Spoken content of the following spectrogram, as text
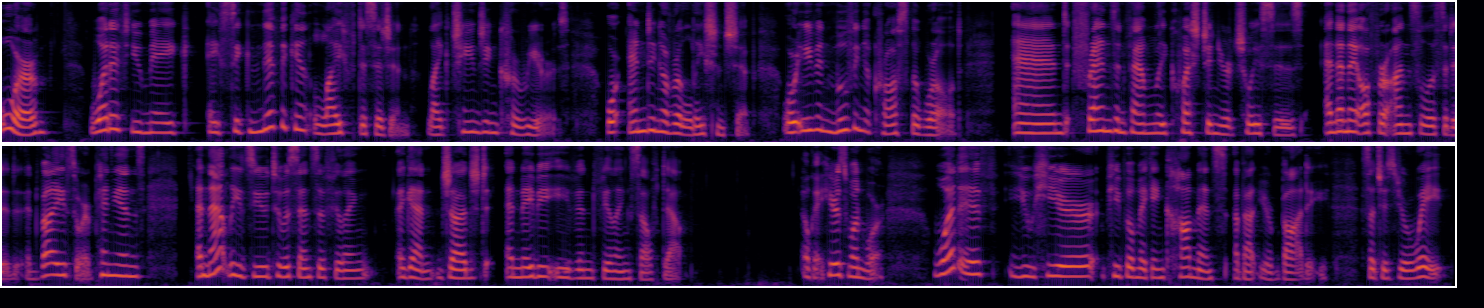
Or what if you make a significant life decision, like changing careers, or ending a relationship, or even moving across the world, and friends and family question your choices, and then they offer unsolicited advice or opinions, and that leads you to a sense of feeling, again, judged and maybe even feeling self doubt. Okay, here's one more. What if you hear people making comments about your body, such as your weight,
